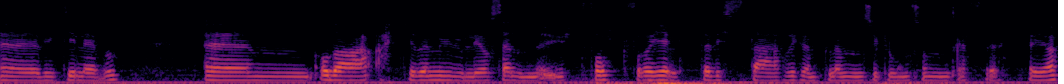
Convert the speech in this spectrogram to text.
uh, Viti Levu. Um, og da er ikke det mulig å sende ut folk for å hjelpe hvis det er f.eks. en syklon som treffer øya.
